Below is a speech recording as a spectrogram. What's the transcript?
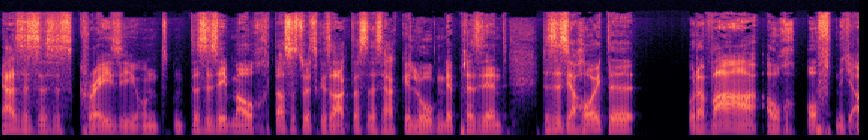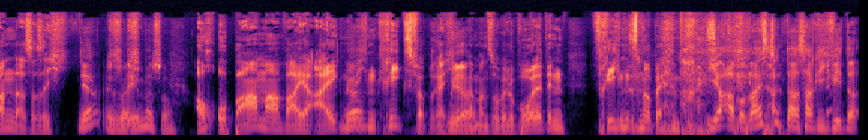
Ja, es ist, ist crazy. Und, und das ist eben auch das, was du jetzt gesagt hast, das ist ja gelogen, der Präsident. Das ist ja heute oder war auch oft nicht anders. Also ich, Ja, war Ich- immer so. auch Obama war ja eigentlich Ja. ein Kriegsverbrecher, Ja. wenn man so will, obwohl er den Friedensnobelpreis. Ja, aber weißt du, da sage ich wieder,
